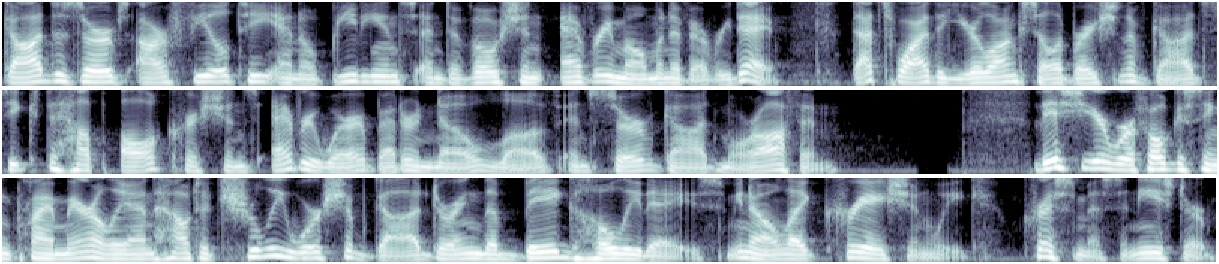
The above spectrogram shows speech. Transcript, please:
God deserves our fealty and obedience and devotion every moment of every day. That's why the year long celebration of God seeks to help all Christians everywhere better know, love, and serve God more often. This year, we're focusing primarily on how to truly worship God during the big holy days, you know, like Creation Week, Christmas, and Easter,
